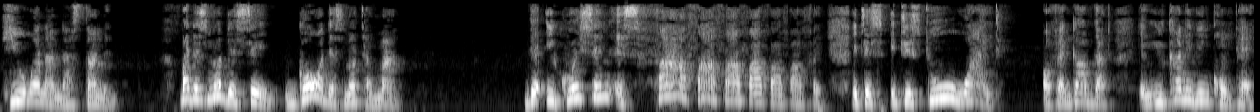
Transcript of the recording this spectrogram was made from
human understanding. But it's not the same. God is not a man. The equation is far, far, far, far, far, far, far. It is it is too wide of a gap that you can't even compare.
